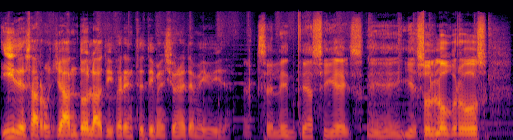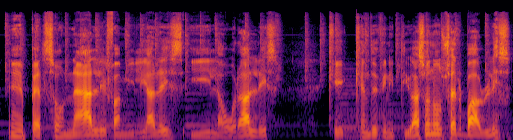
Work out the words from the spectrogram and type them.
y desarrollando las diferentes dimensiones de mi vida. Excelente, así es. Eh, y esos logros eh, personales, familiares y laborales, que, que en definitiva son observables,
